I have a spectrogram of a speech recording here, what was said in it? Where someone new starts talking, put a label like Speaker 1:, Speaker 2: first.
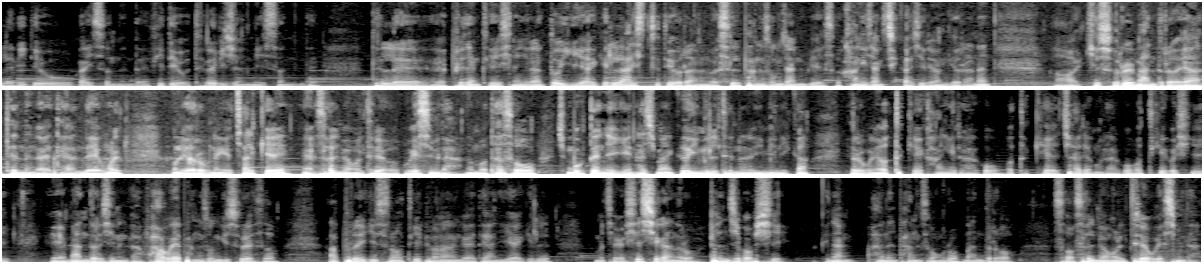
Speaker 1: 텔레비디오가 있었는데 비디오 텔레비전이 있었는데 텔레 프레젠테이션이란 또 이야기를 아이스튜디오라는 것을 방송 장비에서 강의 장치까지 연결하는 어, 기술을 만들어야 됐는가에 대한 내용을 오늘 여러분에게 짧게 예, 설명을 드려보겠습니다. 뭐 다소 중복된 얘기긴 하지만 그 의미를 드는 의미니까 여러분이 어떻게 강의를 하고 어떻게 촬영을 하고 어떻게 그것이 예, 만들어지는가 과거의 방송 기술에서 앞으로의 기술은 어떻게 변하는가에 대한 이야기를 한번 제가 실시간으로 편집 없이 그냥 하는 방송으로 만들어서 설명을 드려보겠습니다.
